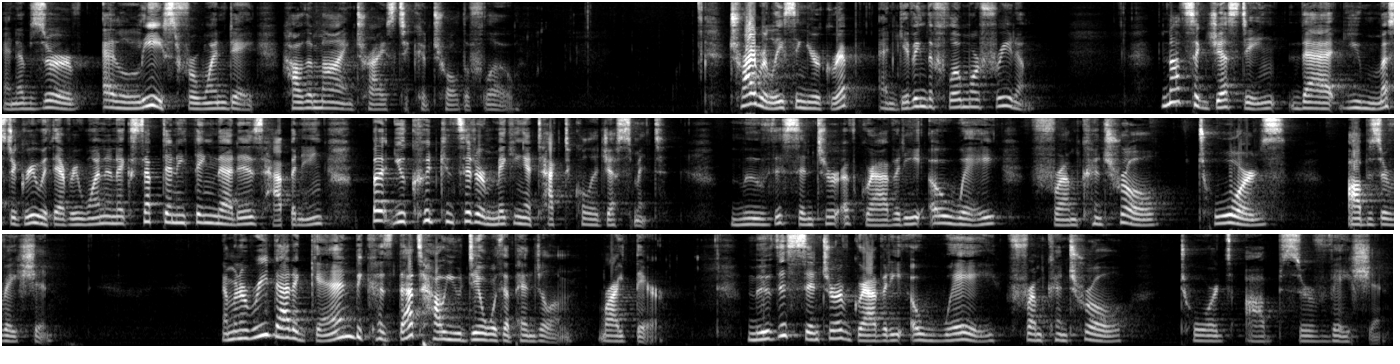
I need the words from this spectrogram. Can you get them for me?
and observe, at least for one day, how the mind tries to control the flow. Try releasing your grip and giving the flow more freedom. Not suggesting that you must agree with everyone and accept anything that is happening, but you could consider making a tactical adjustment. Move the center of gravity away from control towards observation. I'm going to read that again because that's how you deal with a pendulum right there. Move the center of gravity away from control towards observation.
